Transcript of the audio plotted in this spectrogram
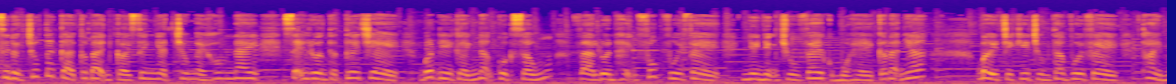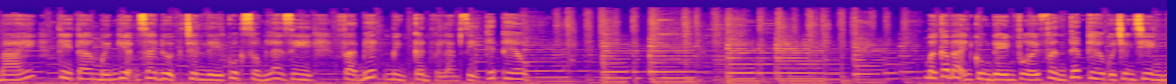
Xin được chúc tất cả các bạn có sinh nhật trong ngày hôm nay sẽ luôn thật tươi trẻ, bớt đi gánh nặng cuộc sống và luôn hạnh phúc vui vẻ như những chú ve của mùa hè các bạn nhé. Bởi chỉ khi chúng ta vui vẻ, thoải mái thì ta mới nghiệm ra được chân lý cuộc sống là gì và biết mình cần phải làm gì tiếp theo. Mời các bạn cùng đến với phần tiếp theo của chương trình.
